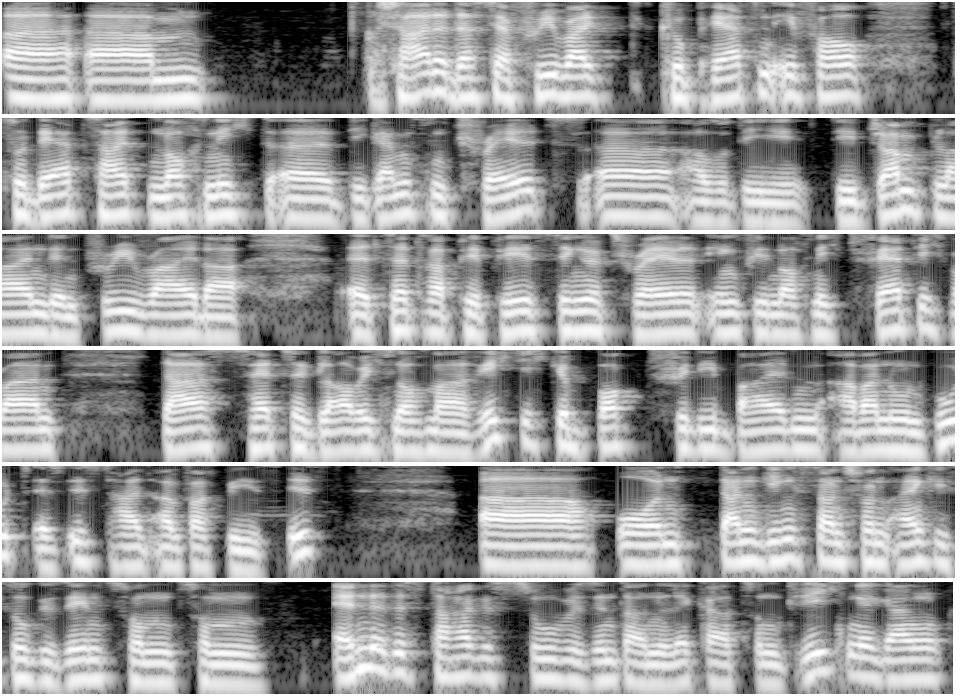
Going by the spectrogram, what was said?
Äh, ähm, schade, dass der Freeride Club Herten e.V zu der Zeit noch nicht äh, die ganzen Trails, äh, also die die Jumpline, den Freerider etc. pp. Single Trail irgendwie noch nicht fertig waren. Das hätte, glaube ich, noch mal richtig gebockt für die beiden. Aber nun gut, es ist halt einfach wie es ist. Äh, und dann ging es dann schon eigentlich so gesehen zum zum Ende des Tages zu. Wir sind dann lecker zum Griechen gegangen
